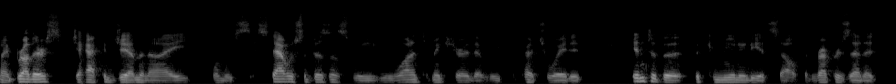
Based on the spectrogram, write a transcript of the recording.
my brothers, Jack and Jim, and I, when we established the business, we, we wanted to make sure that we perpetuated into the, the community itself and represented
